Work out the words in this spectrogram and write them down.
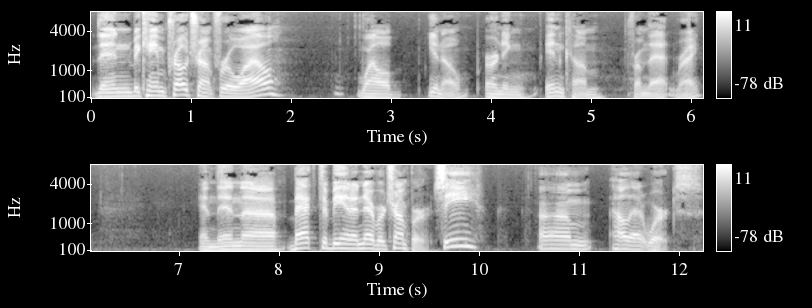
then became pro-Trump for a while, while you know earning income from that, right? And then uh, back to being a never Trumper. See um, how that works.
